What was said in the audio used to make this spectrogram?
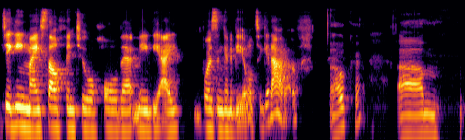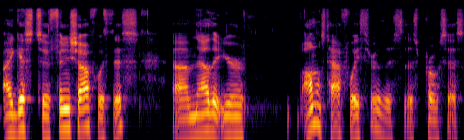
digging myself into a hole that maybe i wasn't going to be able to get out of okay um, i guess to finish off with this um, now that you're almost halfway through this this process.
